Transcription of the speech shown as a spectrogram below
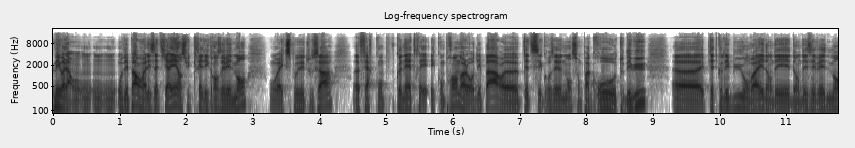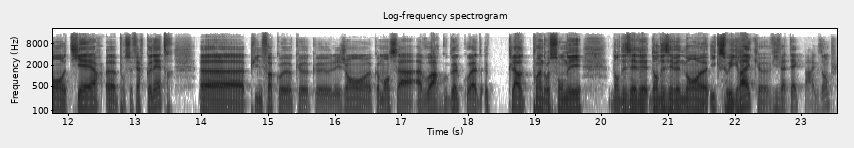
Mais voilà, on, au départ, on va les attirer, ensuite créer des grands événements où on va exposer tout ça, euh, faire connaître et, comprendre. Alors au départ, euh, peut-être ces gros événements sont pas gros au tout début, euh, et peut-être qu'au début, on va aller dans des dans des événements tiers pour se faire connaître. puis une fois que, que, que les gens commencent à avoir Google Quad cloud poindre son nez dans des, événements euh, X ou Y, euh, Vivatech par exemple,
